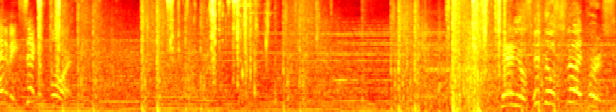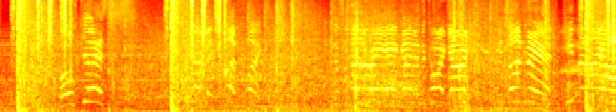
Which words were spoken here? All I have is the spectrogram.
Enemy, second floor. Daniels, hit those snipers! Focus! German, left flank. There's another AA gun in the courtyard. It's unmanned. Keep an eye on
